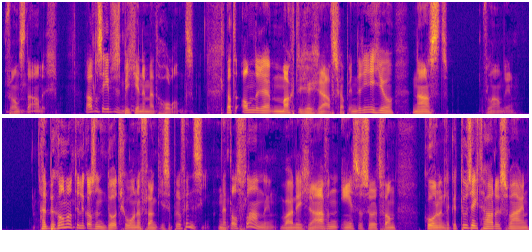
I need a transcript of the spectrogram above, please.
Franstalig. Laten we eventjes beginnen met Holland. Dat andere machtige graafschap in de regio naast Vlaanderen. Het begon natuurlijk als een doodgewone Frankische provincie, net als Vlaanderen, waar de graven eerst een soort van koninklijke toezichthouders waren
